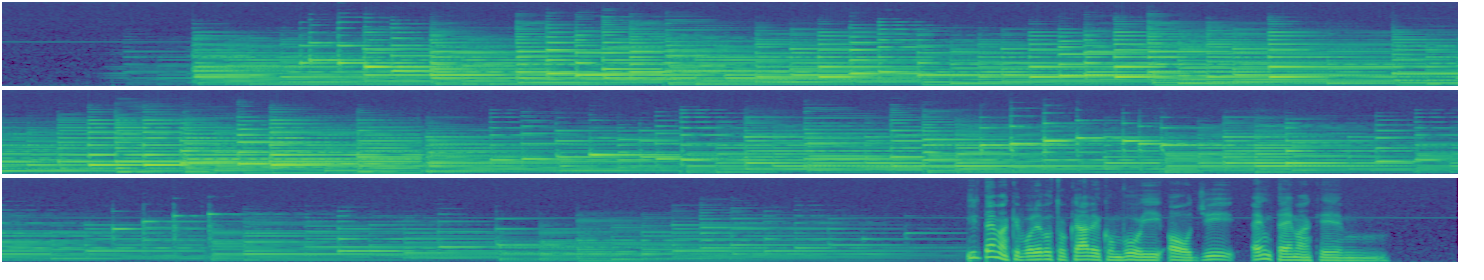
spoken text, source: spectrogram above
Tema che volevo toccare con voi oggi è un tema che mh, mm,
